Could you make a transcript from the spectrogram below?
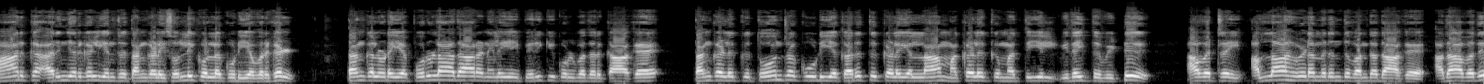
மார்க்க அறிஞர்கள் என்று தங்களை சொல்லிக் கொள்ளக்கூடியவர்கள் தங்களுடைய பொருளாதார நிலையை பெருக்கிக் கொள்வதற்காக தங்களுக்கு தோன்றக்கூடிய கருத்துக்களை எல்லாம் மக்களுக்கு மத்தியில் விதைத்துவிட்டு அவற்றை அல்லாஹ்விடமிருந்து வந்ததாக அதாவது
